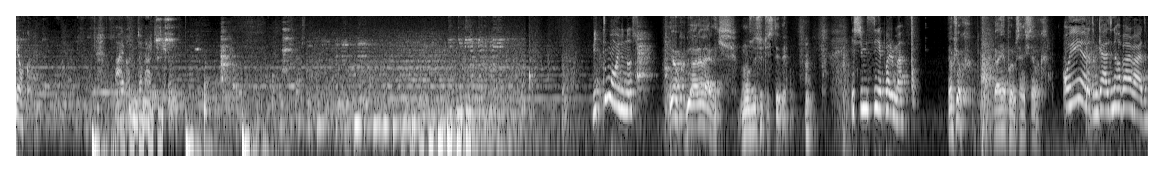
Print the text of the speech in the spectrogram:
Yok. Merve Hanım döner geriye. Bitti mi oyununuz? Yok bir ara verdik. Muzlu süt istedi. İşimizi yaparım ben. Yok yok ben yaparım sen işine bak. Oya'yı aradım. Geldiğini haber verdim.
